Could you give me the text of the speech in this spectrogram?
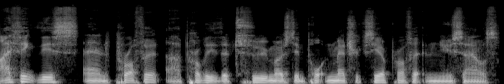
I think this and profit are probably the two most important metrics here profit and new sales.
